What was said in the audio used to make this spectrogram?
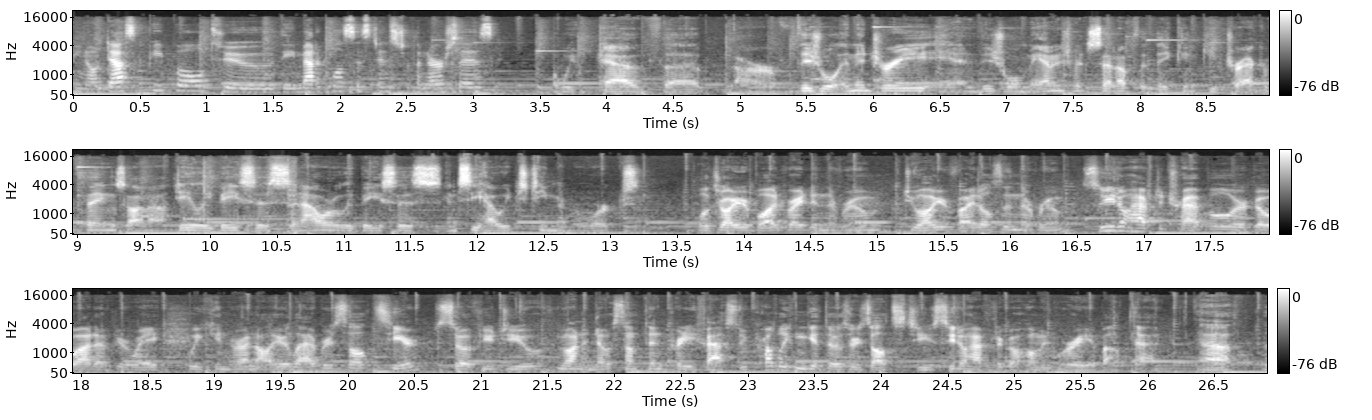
you know, desk people to the medical assistants to the nurses. We have uh, our visual imagery and visual management set up that they can keep track of things on a daily basis, an hourly basis, and see how each team member works. We'll draw your blood right in the room, do all your vitals in the room, so you don't have to travel or go out of your way. We can run all your lab results here, so if you do you want to know something pretty fast, we probably can get those results to you, so you don't have to go home and worry about that. Uh, the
